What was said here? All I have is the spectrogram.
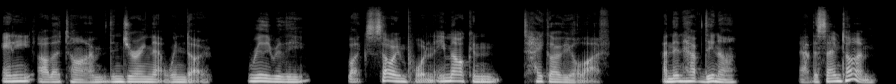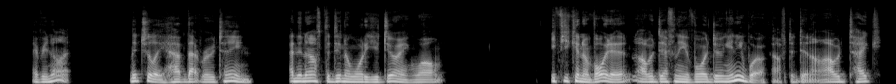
any other time than during that window. Really, really like so important. Email can take over your life. And then have dinner at the same time every night. Literally have that routine. And then after dinner, what are you doing? Well, if you can avoid it, I would definitely avoid doing any work after dinner. I would take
